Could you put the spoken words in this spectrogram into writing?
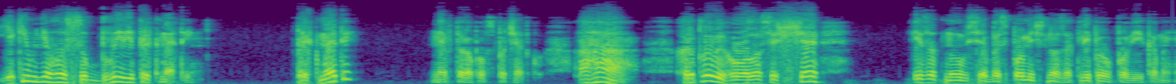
Які у нього особливі прикмети? Прикмети? не второпав спочатку. Ага, хрипливий голос іще і затнувся, безпомічно закліпав повіками.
